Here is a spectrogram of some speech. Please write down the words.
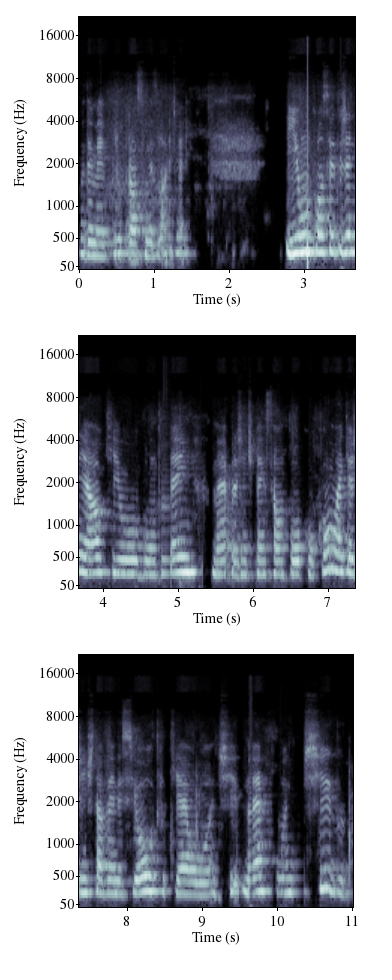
Podemos ir para o próximo slide aí. E um conceito genial que o Ubuntu tem, né, para a gente pensar um pouco como é que a gente está vendo esse outro, que é o, anti, né, o antídoto,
